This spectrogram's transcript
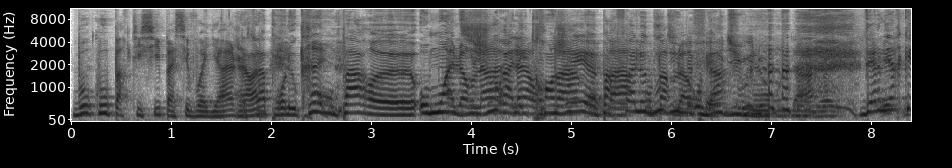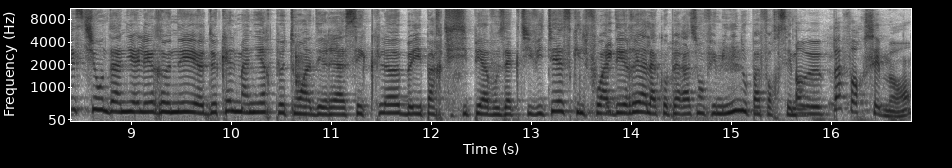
Beaucoup participent à ces voyages. Alors là, pour le coup, très- on part euh, au moins Alors 10 là, jours à l'étranger, euh, parfois on bout du là, monde. au bout du Oui, monde, le-. Dernière question, Daniel et René. De quelle manière peut-on adhérer à ces clubs et participer à vos activités? Est-ce qu'il faut adhérer à la coopération féminine ou pas forcément? Euh, pas forcément,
